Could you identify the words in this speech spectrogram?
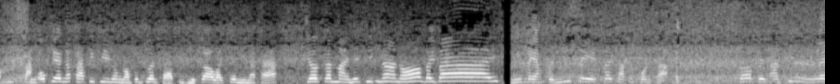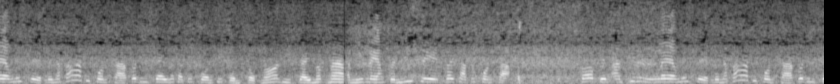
มสามโอเคนะคะ พี่ๆน้องๆเพื่อนๆค่ะคลิปนี้ก็เอาไว้แค่นี้นะคะ เจอกันใหม่ในคลิปหน้าเนาะบายบายนี่แรงเป็นพิเศษเลยค่ะทุกคนค่ะ ก็เป็นอันที่แรงพิเศษเลยนะคะ ทุกคนค่ะก็ดีใจนะคะ ทุกคนที่ฝนตกเนาะดีใจมากๆ อันนี้แรงเป็นพิเศษเลยค่ะ ทุกคนค่ะ ก็เป็นอันที่แรงพิเศษเลยนะคะ ทุกคนค่ะก็ดีใจ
